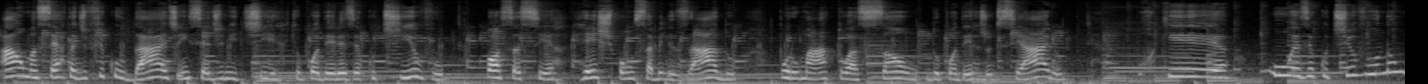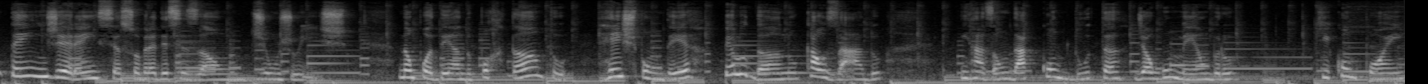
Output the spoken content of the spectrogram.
Há uma certa dificuldade em se admitir que o poder executivo possa ser responsabilizado por uma atuação do poder judiciário, porque o executivo não tem ingerência sobre a decisão de um juiz, não podendo, portanto, responder pelo dano causado em razão da conduta de algum membro que compõe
